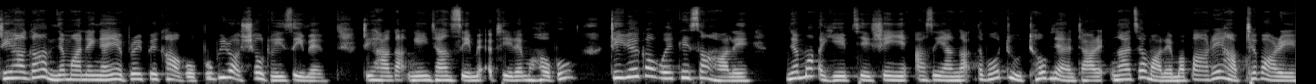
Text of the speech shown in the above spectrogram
ဒီဟာကမြန်မာနိုင်ငံရဲ့ပြည်ပခါကိုပို့ပြီးတော့ရှုပ်ထွေးစေမယ်ဒီဟာကငြိမ်းချမ်းစေမယ်အဖြေလည်းမဟုတ်ဘူးဒီရွေးကောက်ပွဲကိစ္စဟာလည်း မြန်မာအရေးဖြေရှင်းရင်အာဆီယံကသဘောတူထုတ်ပြန်ထားတဲ့ငါးချက်မှလည်းမပါတဲ့ဟာဖြစ်ပါတယ်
